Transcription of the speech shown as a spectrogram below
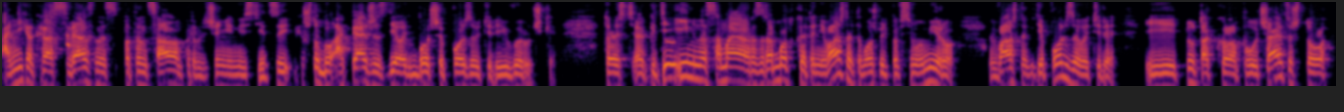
они как раз связаны с потенциалом привлечения инвестиций, чтобы, опять же, сделать больше пользователей и выручки. То есть э, где именно сама разработка, это не важно, это может быть по всему миру. Важно, где пользователи. И ну, так э, получается, что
